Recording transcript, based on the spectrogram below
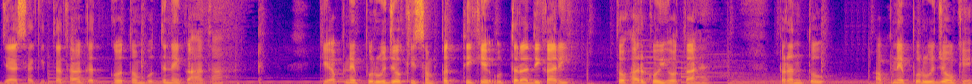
जैसा कि तथागत गौतम बुद्ध ने कहा था कि अपने पूर्वजों की संपत्ति के उत्तराधिकारी तो हर कोई होता है, परंतु अपने पूर्वजों के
